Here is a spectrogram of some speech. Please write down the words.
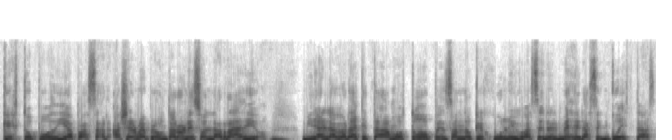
que esto podía pasar. Ayer me preguntaron eso en la radio. Mirá, la verdad que estábamos todos pensando que julio iba a ser el mes de las encuestas.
